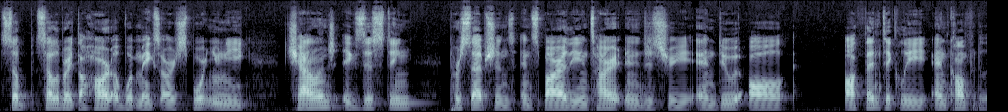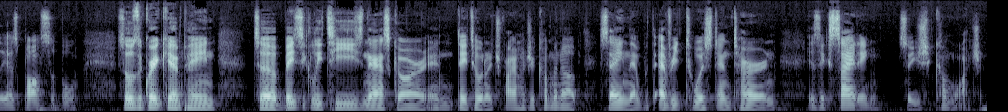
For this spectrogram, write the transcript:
sub- celebrate the heart of what makes our sport unique, challenge existing perceptions, inspire the entire industry, and do it all authentically and confidently as possible. So it was a great campaign to basically tease NASCAR and Daytona 500 coming up, saying that with every twist and turn is exciting, so you should come watch it.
